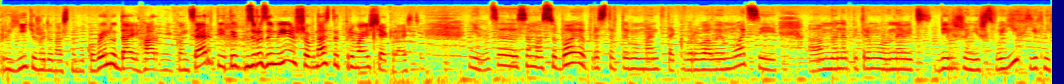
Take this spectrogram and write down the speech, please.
Приїдь уже до нас на Буковину, дай гарний концерт, і ти зрозумієш, що в нас тут приймають ще краще. Ні, ну це само собою. Просто в той момент так вирували емоції. Мене підтримували навіть більше ніж своїх, їхніх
